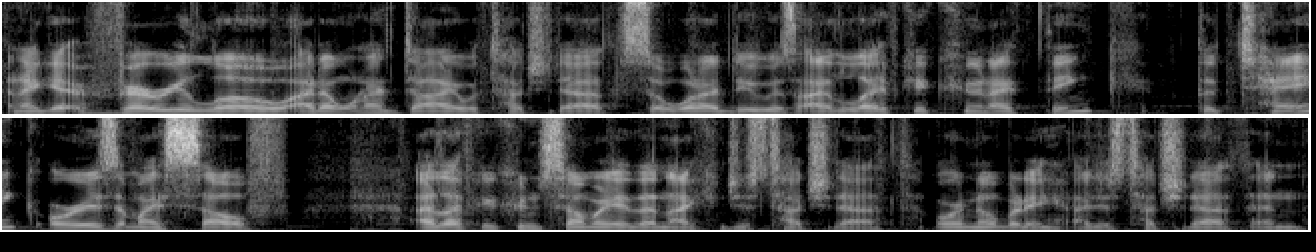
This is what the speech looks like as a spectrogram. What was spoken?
and I get very low. I don't want to die with touch death. So what I do is I life cocoon, I think, the tank, or is it myself? I life cocoon somebody, then I can just touch death. Or nobody. I just touch death. And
